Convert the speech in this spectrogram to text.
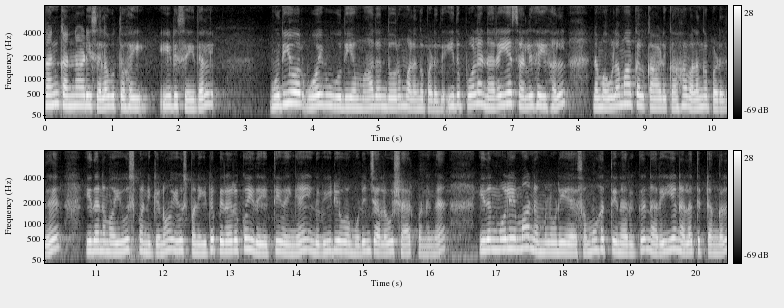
கண் கண்ணாடி செலவு தொகை ஈடு செய்தல். முதியோர் ஓய்வு ஊதியம் மாதந்தோறும் வழங்கப்படுது. இது போல் நிறைய சலுகைகள் நம்ம உலமாக்கல் கார்டுக்காக வழங்கப்படுது. இதை நம்ம யூஸ் பண்ணிக்கணும். யூஸ் பண்ணிக்கிட்டு பிறருக்கும் இதை எத்தி வைங்க. இந்த வீடியோவை முடிஞ்ச அளவு ஷேர் பண்ணுங்கள் இதன் மூலயமா நம்மளுடைய சமூகத்தினருக்கு நிறைய நலத்திட்டங்கள்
